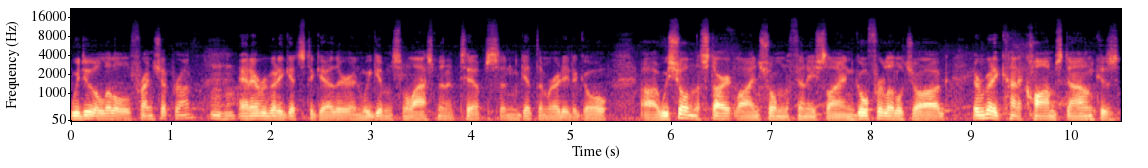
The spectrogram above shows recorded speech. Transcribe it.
we do a little friendship run. Mm-hmm. And everybody gets together and we give them some last minute tips and get them ready to go. Uh, we show them the start line, show them the finish line, go for a little jog. Everybody kind of calms down because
